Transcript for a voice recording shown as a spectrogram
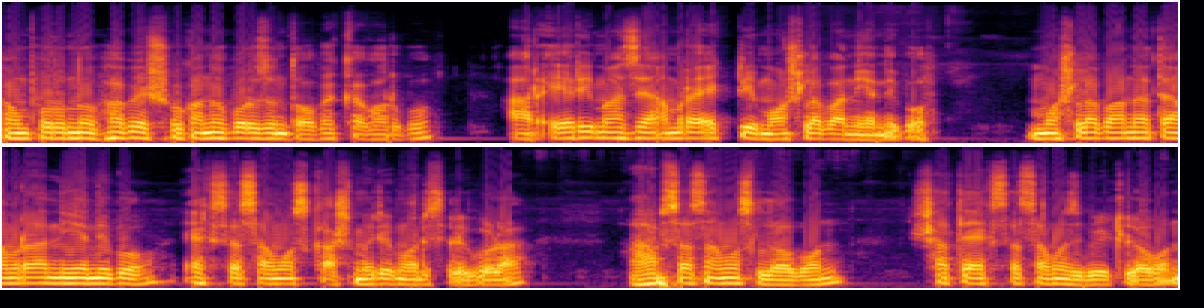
সম্পূর্ণভাবে শুকানো পর্যন্ত অপেক্ষা করব, আর এরই মাঝে আমরা একটি মশলা বানিয়ে নিব। মশলা বানাতে আমরা নিয়ে নিব এক চা চামচ কাশ্মীরি মরিচের গুঁড়া, হাফ চা চামচ লবণ, সাথে এক চা চামচ বিট লবণ,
